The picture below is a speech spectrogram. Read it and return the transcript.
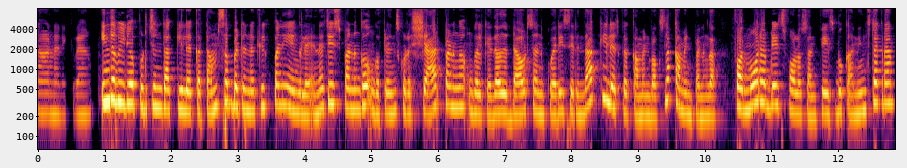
நான் நினைக்கிறேன். இந்த வீடியோ பிடிச்சிருந்தா கீழே இருக்க தம்ஸ் அப் பட்டனை கிளிக் பண்ணி எங்களை எனர்ஜைஸ் பண்ணுங்க. உங்க ஃப்ரெண்ட்ஸ் கூட ஷேர் பண்ணுங்க. உங்களுக்கு ஏதாவது டவுட்ஸ் அண்ட் queries இருந்தா கீழே இருக்க கமெண்ட் பாக்ஸ்ல கமெண்ட் பண்ணுங்க. For more updates follows on Facebook and Instagram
